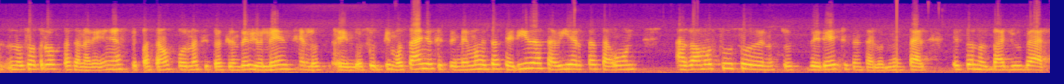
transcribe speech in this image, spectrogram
nosotros los casanareños que pasamos por una situación de violencia en los, en los últimos años y tenemos esas heridas abiertas aún hagamos uso de nuestros derechos en salud mental. Esto nos va a ayudar,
